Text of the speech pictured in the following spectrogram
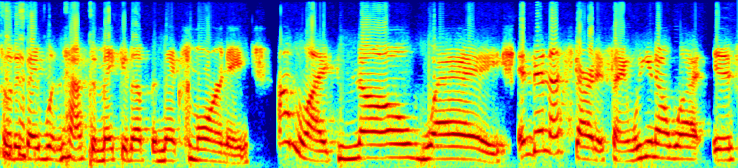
so that they wouldn't have to make it up the next morning. I'm like, no way. And then I started saying, well, you know what? If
